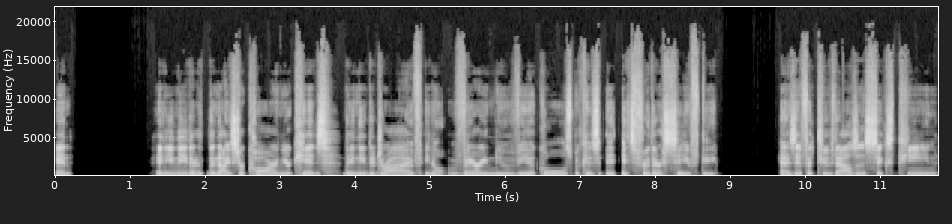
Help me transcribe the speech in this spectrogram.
And and you need the nicer car and your kids they need to drive you know very new vehicles because it, it's for their safety as if a 2016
